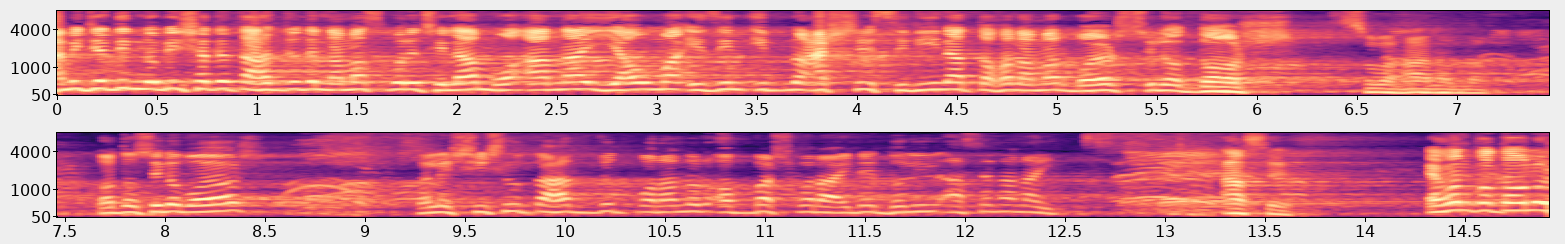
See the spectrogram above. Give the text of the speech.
আমি যেদিন নবীর সাথে তাহাজ্জুদের নামাজ পড়েছিলাম ও আনা ইয়াউমা ইজিন ইবনু আশরি সিরিনা তখন আমার বয়স ছিল দশ। সুহান কত ছিল বয়স? তাহলে শিশু তাহাজ্জুদ পড়ানোর অভ্যাস করা এটা দলিল আছে না নাই? আছে। এখন কথা হলো,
